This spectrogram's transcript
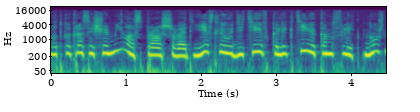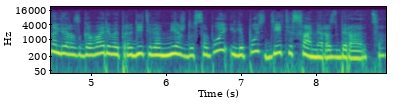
Вот как раз еще Мила спрашивает, если у детей в коллективе конфликт, нужно ли разговаривать родителям между собой или пусть дети сами разбираются?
